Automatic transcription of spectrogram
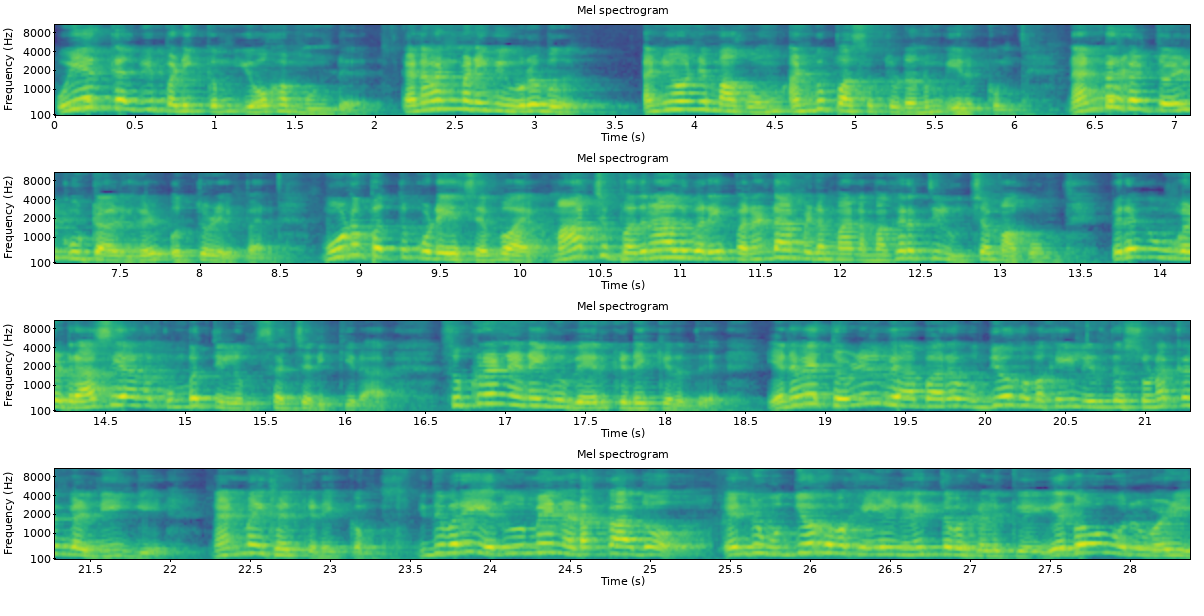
உயர்கல்வி படிக்கும் யோகம் உண்டு. கணவன் மனைவி உறவு அந்யோன்யமாகவும் அன்பு பாசத்துடனும் இருக்கும். நண்பர்கள் தொழில் கூட்டாளிகள் ஒத்துழைப்பர். மூணு பத்துக்குடைய செவ்வாய் மார்ச் பதினாலு வரை பன்னெண்டாம் இடமான மகரத்தில் உச்சமாகவும் பிறகு உங்கள் ராசியான கும்பத்திலும் சஞ்சரிக்கிறார். சுக்கரன் நினைவு வேறு கிடைக்கிறது. எனவே தொழில் வியாபார உத்தியோக வகையில் இருந்த சுணக்கங்கள் நீங்கி நன்மைகள் கிடைக்கும். இதுவரை எதுவுமே நடக்காதோ என்று உத்தியோக வகையில் நினைத்தவர்களுக்கு ஏதோ ஒரு வழி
